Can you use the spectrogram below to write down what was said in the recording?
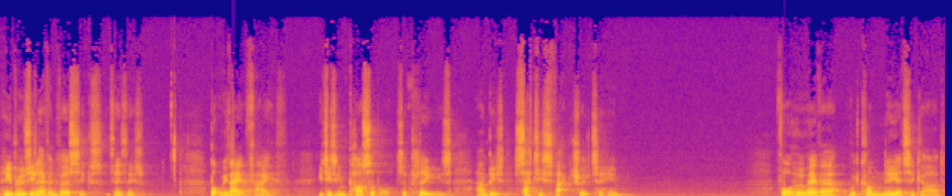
Hebrews 11, verse 6, it says this But without faith, it is impossible to please and be satisfactory to Him. For whoever would come near to God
